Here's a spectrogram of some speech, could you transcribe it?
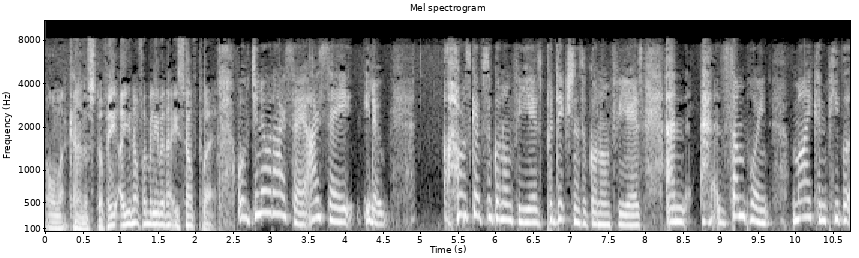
all that kind of stuff. Are, are you not familiar with that yourself, Claire? Well, do you know what I say? I say, you know, horoscopes have gone on for years, predictions have gone on for years, and at some point, Mike and people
